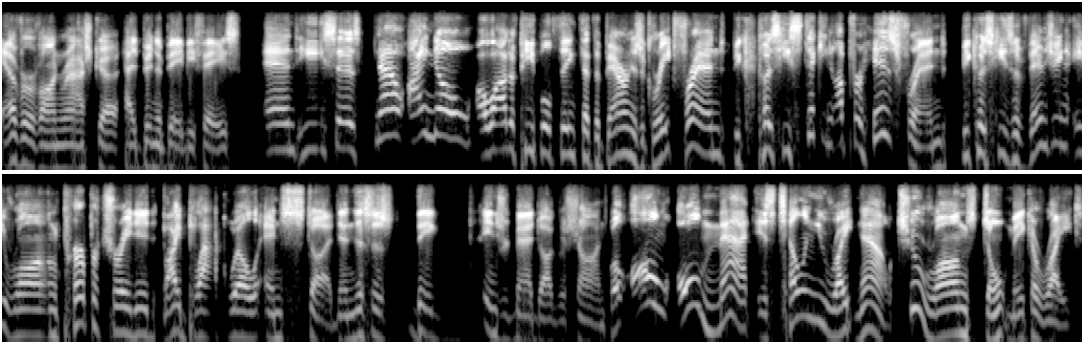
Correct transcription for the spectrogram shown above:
ever Von Raschke had been a babyface. And he says, Now I know a lot of people think that the Baron is a great friend because he's sticking up for his friend because he's avenging a wrong perpetrated by Blackwell and Stud. And this is they injured Mad Dog Vachon. Well, all old Matt is telling you right now, two wrongs don't make a right.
